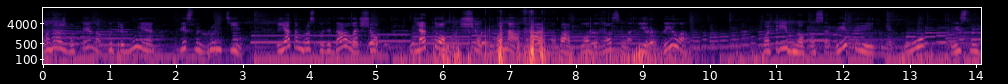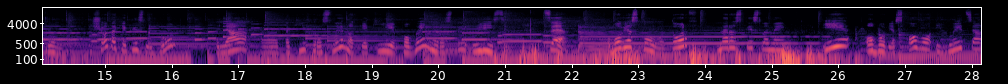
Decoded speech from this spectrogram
вона ж лохина потребує кислих ґрунтів. І я там розповідала, що для того, щоб вона гарно вам плодоносила і родила, потрібно посадити її у кислий ґрунт. Що таке кислий ґрунт? для е, таких рослинок, які повинні рости у лісі. Це обов'язково торф нерозкислений і обов'язково іглиця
